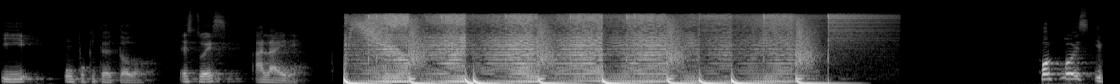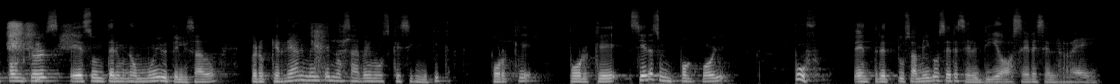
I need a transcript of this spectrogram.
y un poquito de todo. Esto es Al Aire. Fuckboys y funkers es un término muy utilizado, pero que realmente no sabemos qué significa. ¿Por qué? Porque si eres un fuckboy, puff, entre tus amigos eres el dios, eres el rey.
